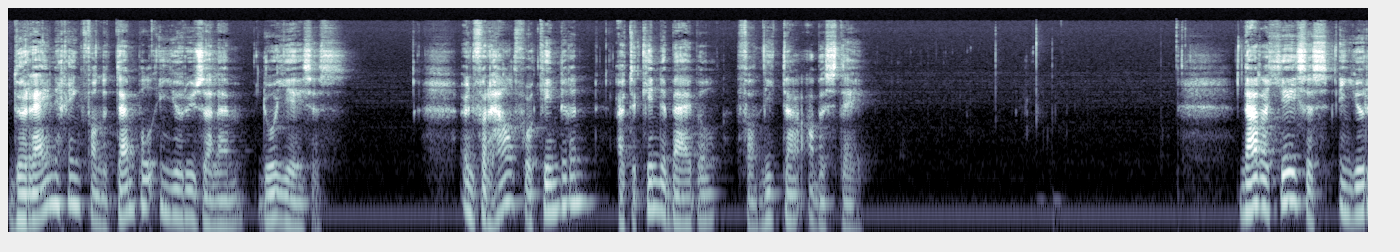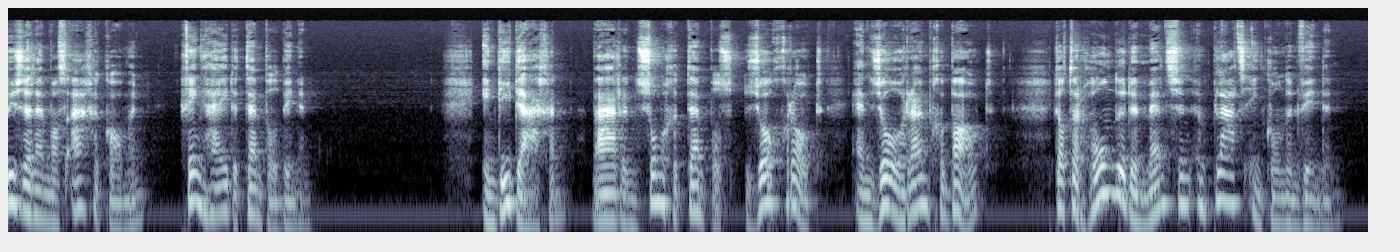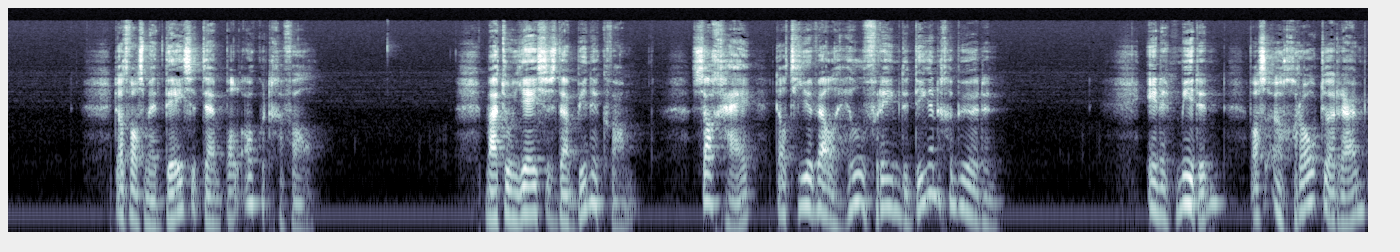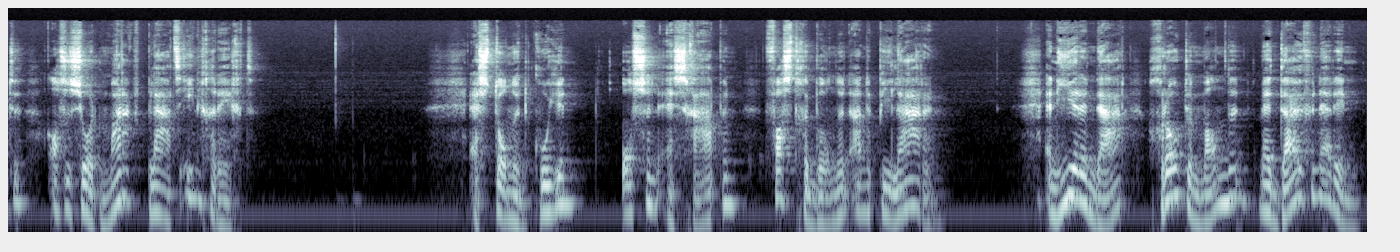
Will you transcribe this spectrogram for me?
De reiniging van de tempel in Jeruzalem door Jezus. Een verhaal voor kinderen uit de kinderbijbel van Nita Abbestee. Nadat Jezus in Jeruzalem was aangekomen, ging hij de tempel binnen. In die dagen waren sommige tempels zo groot en zo ruim gebouwd dat er honderden mensen een plaats in konden vinden. Dat was met deze tempel ook het geval. Maar toen Jezus daar binnenkwam, zag hij dat hier wel heel vreemde dingen gebeurden. In het midden was een grote ruimte als een soort marktplaats ingericht. Er stonden koeien, ossen en schapen vastgebonden aan de pilaren. En hier en daar grote manden met duiven erin.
